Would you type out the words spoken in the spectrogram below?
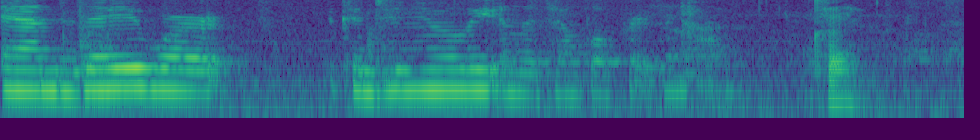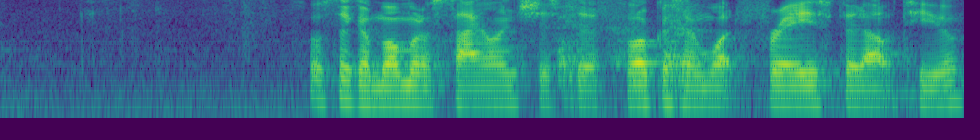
And they were continually in the temple praising God. Okay. So let's take a moment of silence just to focus on what phrase stood out to you.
